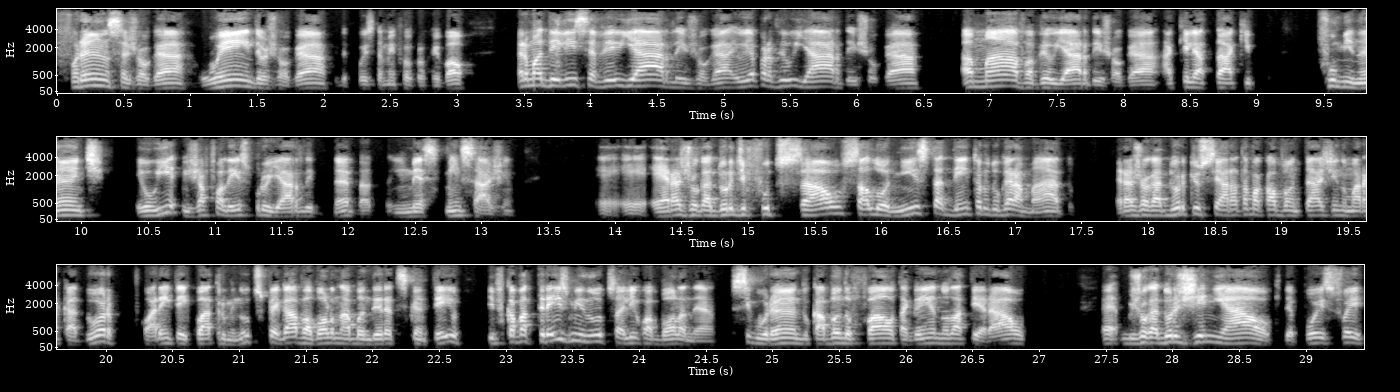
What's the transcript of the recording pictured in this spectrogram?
França jogar, Wendel jogar, depois também foi para o rival. Era uma delícia ver o Yarley jogar. Eu ia para ver o Yarley jogar, amava ver o Yarley jogar, aquele ataque fulminante. Eu ia, já falei isso para o Yarley né, em mensagem. É, é, era jogador de futsal, salonista dentro do gramado. Era jogador que o Ceará estava com a vantagem no marcador, 44 minutos, pegava a bola na bandeira de escanteio e ficava três minutos ali com a bola, né? Segurando, cavando falta, ganhando lateral. é, jogador genial, que depois foi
